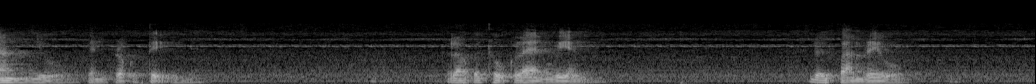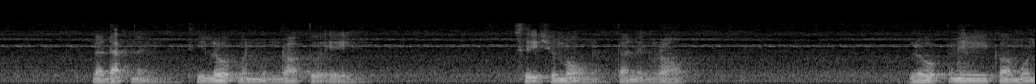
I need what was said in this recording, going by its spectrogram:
นั่งอยู่เป็นปกติ เราก็ถูกแรงเวียง ด้วยความเร็ว ระดับหนึ่งที่โลกมันหมุนรอบตัวเอง สี่ชั่วโมงต่อหนึ่งรอบโลกนี้ก็หมุน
